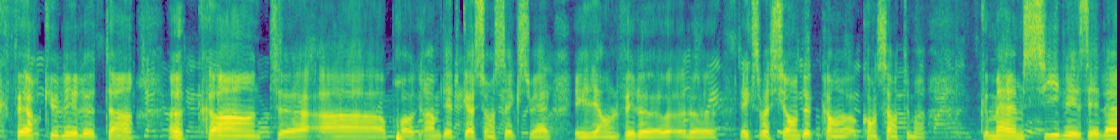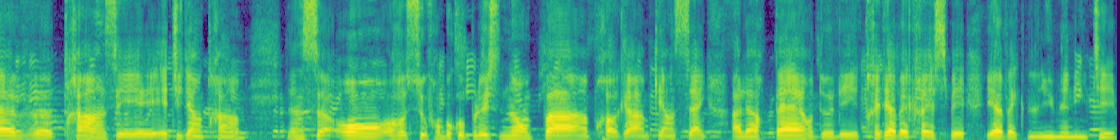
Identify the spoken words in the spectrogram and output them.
fait reculer le temps euh, quant euh, au programme d'éducation sexuelle et a enlevé l'expression de consentement même si les élèves trans et étudiants trans on souffrent beaucoup plus, n'ont pas un programme qui enseigne à leurs pères de les traiter avec respect et avec l'humanité.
